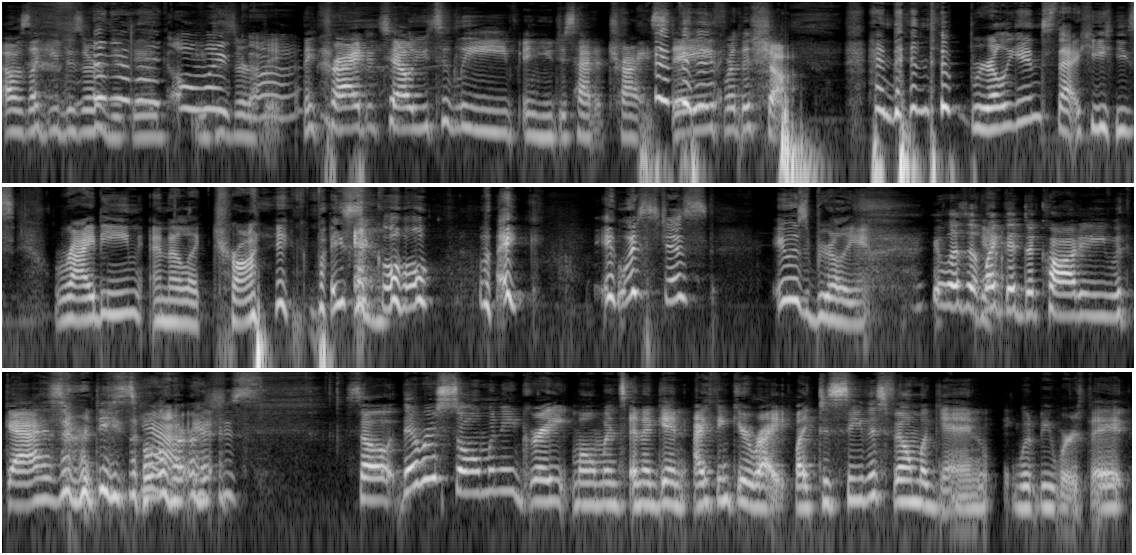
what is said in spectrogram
I was like, you deserved it, dude. like, oh you deserved God. it. They tried to tell you to leave, and you just had to try and stay for the shot. and then the brilliance that he's riding an electronic bicycle, like it was just, it was brilliant. It wasn't like a Ducati with gas or diesel. Yeah, or- it's just So there were so many great moments, and again, I think you're right. Like to see this film again would be worth it.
